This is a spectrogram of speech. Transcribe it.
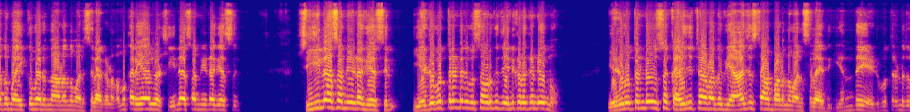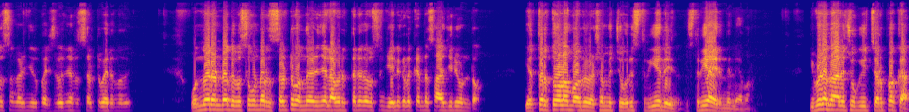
അത് മയക്കുമരുന്നാണെന്ന് മനസ്സിലാക്കണം. നമുക്കറിയാമല്ലോ ഷീല സണ്ണിയുടെ കേസ്. ഷീല സണ്ണിയുടെ കേസിൽ എഴുപത്തിരണ്ട് ദിവസം അവർക്ക് ജയിലിൽ കിടക്കേണ്ടി വന്നു. എഴുപത്തിരണ്ട് ദിവസം കഴിഞ്ഞിട്ടാണ് അത് വ്യാജ സ്റ്റാമ്പാണെന്ന് മനസ്സിലായത്. എന്തേ എഴുപത്തിരണ്ട് ദിവസം കഴിഞ്ഞ് ഇത് പരിശോധന റിസൾട്ട് വരുന്നത്? ഒന്നോ രണ്ടോ ദിവസം കൊണ്ട് റിസൾട്ട് വന്നു കഴിഞ്ഞാൽ അവർ ഇത്ര ദിവസം ജയിലിൽ കിടക്കേണ്ട സാഹചര്യം ഉണ്ടോ എത്രത്തോളം അവർ വിഷമിച്ചു? ഒരു സ്ത്രീ സ്ത്രീ ആയിരുന്നില്ലേ അവർ? ഇവിടെ നാല് ഈ ചെറുപ്പക്കാർ.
